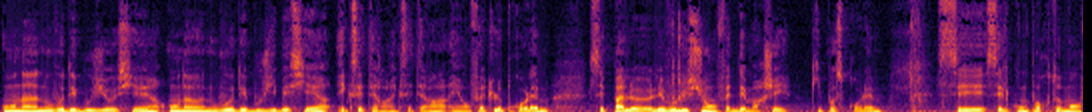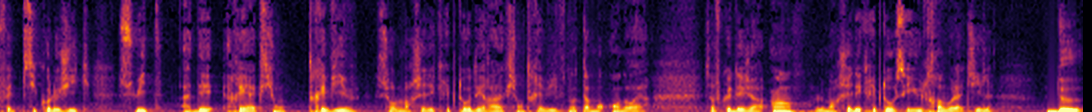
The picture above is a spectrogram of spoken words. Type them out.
on a à nouveau des bougies haussières, on a à nouveau des bougies baissières, etc., etc. Et en fait, le problème, c'est pas l'évolution en fait des marchés qui pose problème, c'est le comportement en fait psychologique suite à des réactions très vives sur le marché des cryptos, des réactions très vives notamment en horaire. Sauf que déjà, un, le marché des cryptos c'est ultra volatile. Deux,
